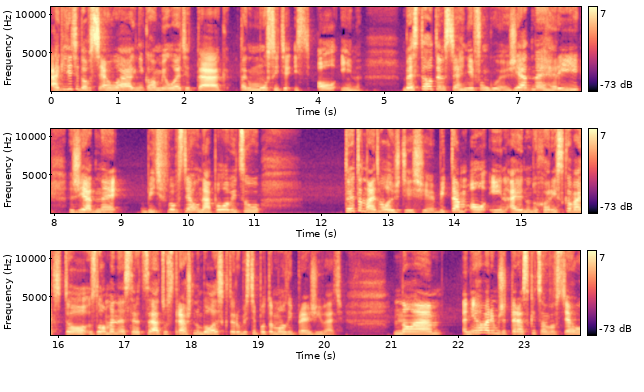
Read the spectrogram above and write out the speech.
ak idete do vzťahu a ak niekoho milujete, tak, tak musíte ísť all in. Bez toho ten vzťah nefunguje. Žiadne hry, žiadne byť vo vzťahu na polovicu, to je to najdôležitejšie. Byť tam all in a jednoducho riskovať to zlomené srdce a tú strašnú bolesť, ktorú by ste potom mohli prežívať. No a, a nehovorím, že teraz, keď som vo vzťahu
